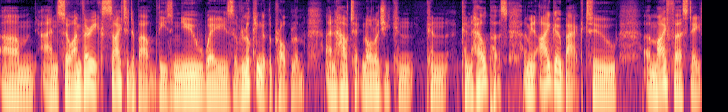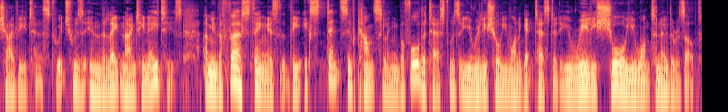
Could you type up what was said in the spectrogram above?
Um, and so I'm very excited about these new ways of looking at the problem and how technology can can can help us. I mean, I go back to uh, my first HIV test, which was in the late 1980s. I mean, the first thing is that the extensive counselling before the test was: Are you really sure you want to get tested? Are you really sure you want to know the result?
